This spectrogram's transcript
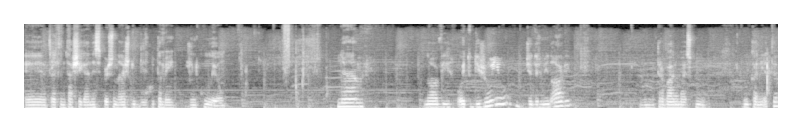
é, para tentar chegar nesse personagem do burro também, junto com o leão. Na 9, 8 de junho de 2009, um trabalho mais com, com caneta,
